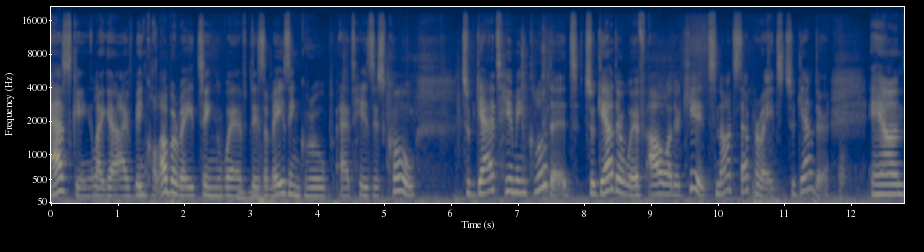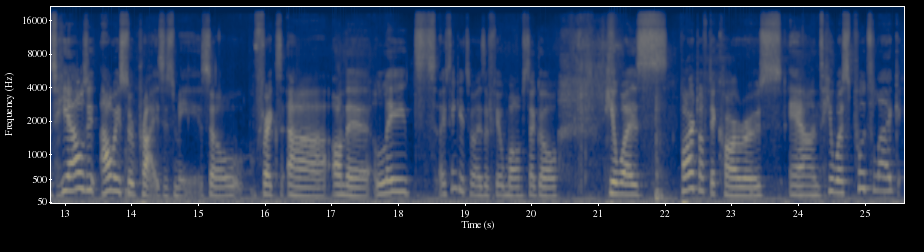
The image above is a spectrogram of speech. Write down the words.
asking, like uh, I've been collaborating with Mm-hmm. this amazing group at his school to get him included together with our other kids, not separate, together. And he always, always surprises me. So, for ex- uh, on the late, I think it was a few months ago, he was part of the chorus and he was put like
